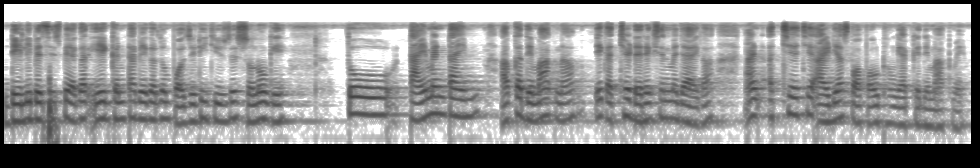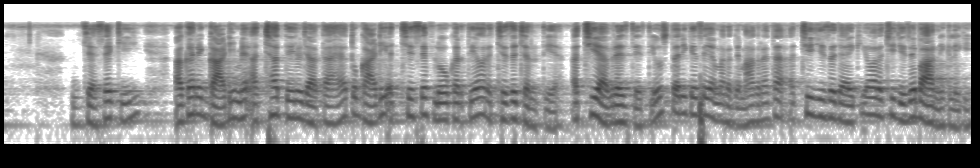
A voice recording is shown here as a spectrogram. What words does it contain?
डेली बेसिस पे अगर एक घंटा भी अगर तुम पॉजिटिव चीज़ें सुनोगे तो टाइम एंड टाइम आपका दिमाग ना एक अच्छे डायरेक्शन में जाएगा एंड अच्छे अच्छे आइडियाज़ पॉप आउट होंगे आपके दिमाग में। जैसे कि अगर एक गाड़ी में अच्छा तेल जाता है तो गाड़ी अच्छे से फ्लो करती है और अच्छे से चलती है, अच्छी एवरेज देती है, उस तरीके से हमारा दिमाग रहता है, अच्छी चीज़ें जाएगी और अच्छी चीज़ें बाहर निकलेगी।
